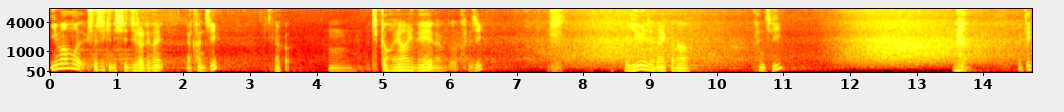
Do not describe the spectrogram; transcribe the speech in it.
今も正直に信じられないな感じ？なんかうん時間早いねなんか感じ？夢じゃないかな。感じ？ビッ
